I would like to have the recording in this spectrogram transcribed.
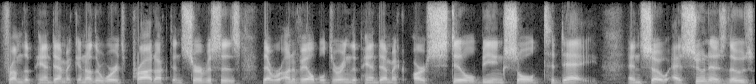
from the pandemic. In other words, product and services that were unavailable during the pandemic are still being sold today. And so, as soon as those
